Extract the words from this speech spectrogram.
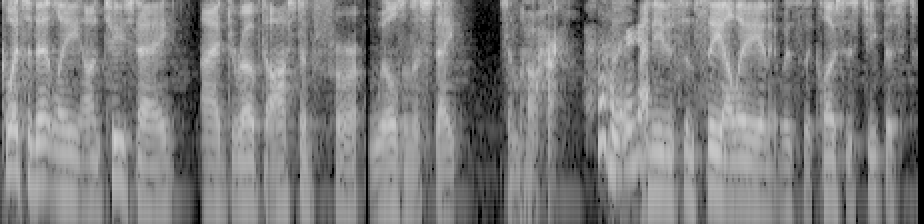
Coincidentally, on Tuesday, I drove to Austin for Wills and Estate seminar. Oh, I needed some CLE, and it was the closest, cheapest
